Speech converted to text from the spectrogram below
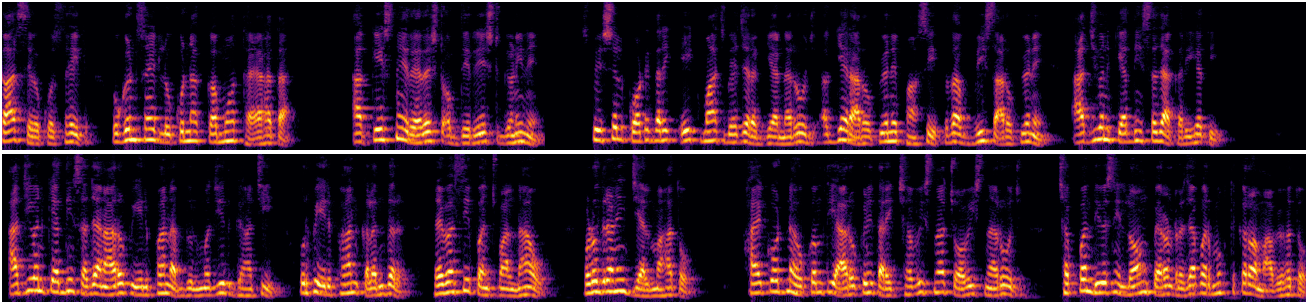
કાર સેવકો સહિત ઓગણસાઠ લોકોના કમોત થયા હતા. આ કેસને રેરેસ્ટ ઓફ ધી રેસ્ટ ગણીને સ્પેશિયલ કોર્ટે તારીખ એક માર્ચ બે હજાર અગિયારના રોજ અગિયાર આરોપીઓને ફાંસી તથા વીસ આરોપીઓને આજીવન કેદની સજા કરી હતી. આજીવન કેદની સજાના આરોપી ઇરફાન અબ્દુલ મજીદ ઘાંચી ઉર્ફે ઇરફાન કલંદર, રહેવાસી પંચમહાલ નાઓ, વડોદરાની જેલમાં હતો. હાઈકોર્ટના હુકમથી આરોપીને તારીખ છવ્વીસના ચોવીસના રોજ છપ્પન દિવસની લોંગ પેરોલ રજા પર મુક્ત કરવામાં આવ્યો હતો.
